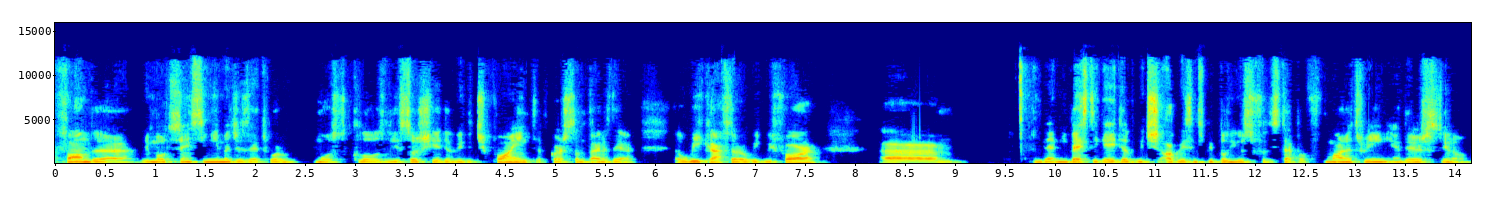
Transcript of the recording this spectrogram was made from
found uh, remote sensing images that were most closely associated with each point. Of course, sometimes they're a week after, a week before. Um, and then investigated which algorithms people use for this type of monitoring. And there's, you know,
